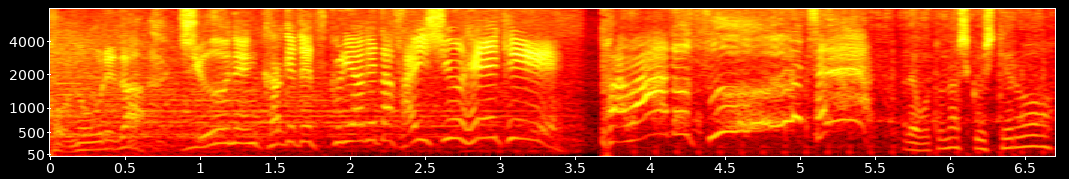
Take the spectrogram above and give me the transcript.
この俺が10年かけて作り上げた最終兵器。パワードスーツ。でおとなしくしてろ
